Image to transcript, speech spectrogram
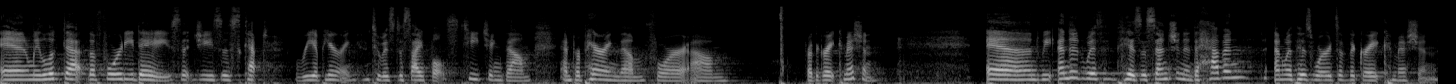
and we looked at the 40 days that Jesus kept reappearing to his disciples, teaching them and preparing them for, um, for the Great Commission. And we ended with his ascension into heaven and with his words of the Great Commission,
